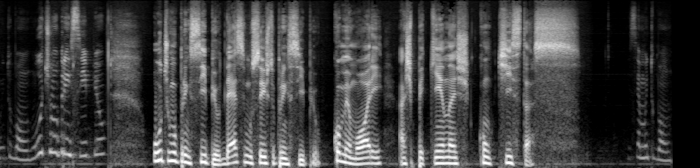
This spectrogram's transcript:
Muito bom. Último princípio. Último princípio, décimo sexto princípio. Comemore as pequenas conquistas. Isso é muito bom.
